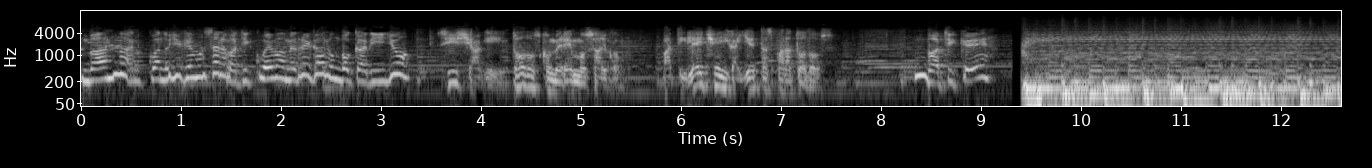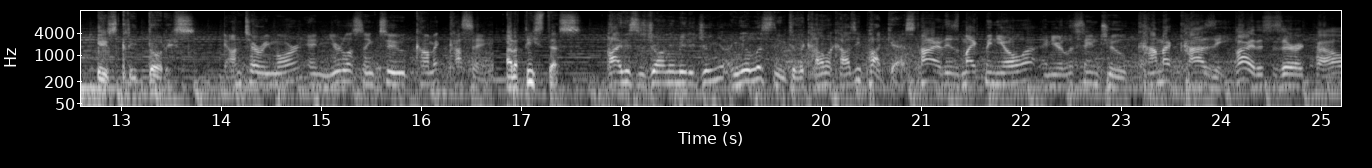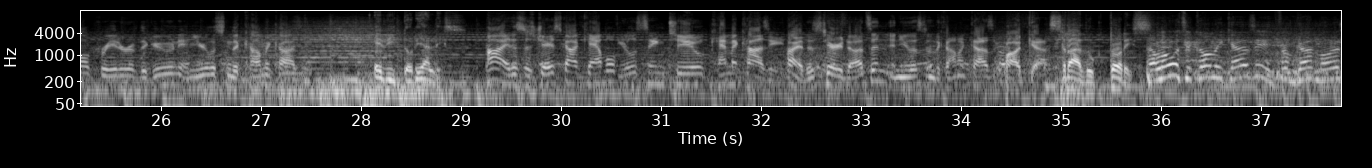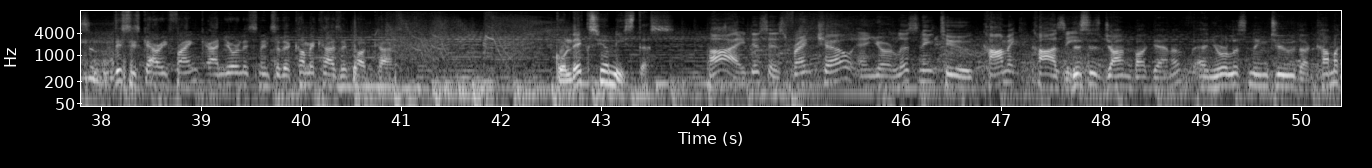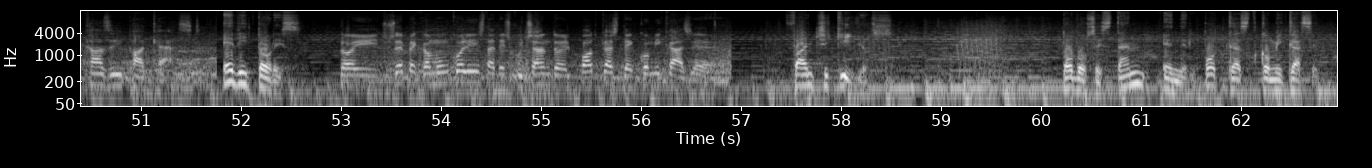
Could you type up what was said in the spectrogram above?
Batman, cuando lleguemos a la baticueva, ¿me regala un bocadillo? Sí, Shaggy, todos comeremos algo. Batileche y galletas para todos. ¿Bati qué? Escritores. I'm Terry Moore, and you're listening to Comic Case. Artistas. Hi, this is John Romita Jr., and you're listening to the Kamikaze Podcast. Hi, this is Mike Mignola, and you're listening to Kamikaze. Hi, this is Eric Powell, creator of The Goon, and you're listening to Kamikaze. Editoriales. Hi, this is J. Scott Campbell. You're listening to Kamikaze. Hi, this is Terry Dodson, and you're listening to the Kamikaze Podcast. Traductores. Hello, it's Kamikaze from Grant Morrison. This is Gary Frank, and you're listening to the Kamikaze Podcast. Coleccionistas. Hi, this is Frank Cho, and you're listening to Comic Kazi. This is John Bogdanov, and you're listening to the Kamikaze Podcast. Editores. Soy Giuseppe Camuncoli, state escuchando el podcast de Comicase. Fan chiquillos. Todos están en el podcast Comicase.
